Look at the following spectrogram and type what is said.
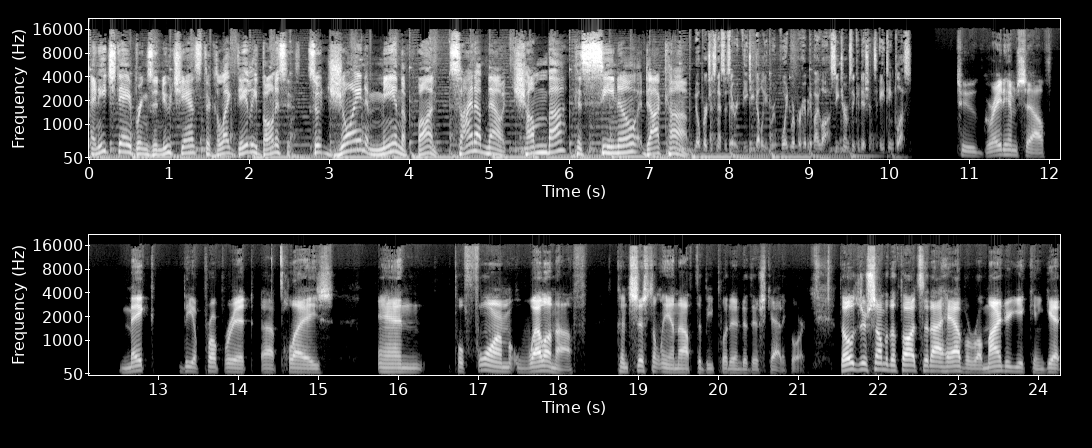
and each day brings a new chance to collect daily bonuses. So join me in the fun. Sign up now at chumbacasino.com. No purchase necessary. VGW Group. Void were prohibited by law. See terms and conditions. 18 plus. To grade himself, make the appropriate uh, plays and perform well enough, consistently enough to be put into this category. Those are some of the thoughts that I have. A reminder you can get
